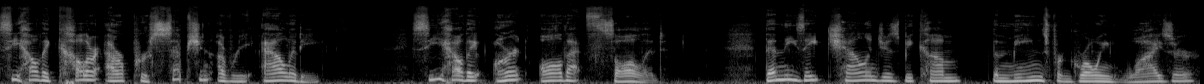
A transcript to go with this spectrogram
See how they color our perception of reality. See how they aren't all that solid. Then these eight challenges become the means for growing wiser,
